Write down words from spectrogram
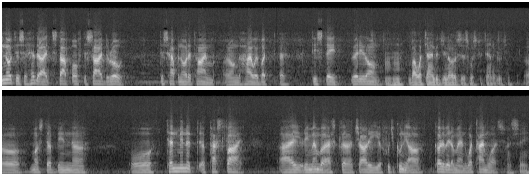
noticed a headlight stop off the side of the road. This happened all the time along the highway, but uh, this stayed very long. Mm-hmm. About what time did you notice this, Mr. Taniguchi? Uh, must have been, uh, oh, 10 minutes uh, past 5. I remember ask uh, Charlie uh, Fujikuni, our cultivator man, what time was. I see.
